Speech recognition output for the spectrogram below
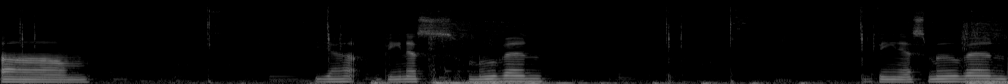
Um. Yeah, Venus moving. Venus moving.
